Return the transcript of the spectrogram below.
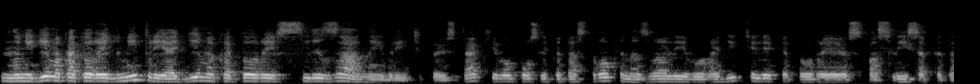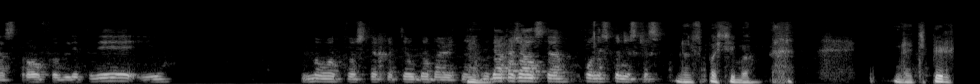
но не Дима, который Дмитрий, а Дима, который слеза на иврите. То есть так его после катастрофы назвали его родители, которые спаслись от катастрофы в Литве. И ну вот то, что я хотел добавить. Наверное. Да, пожалуйста, Понос Кунискис. Да, спасибо. Да, теперь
